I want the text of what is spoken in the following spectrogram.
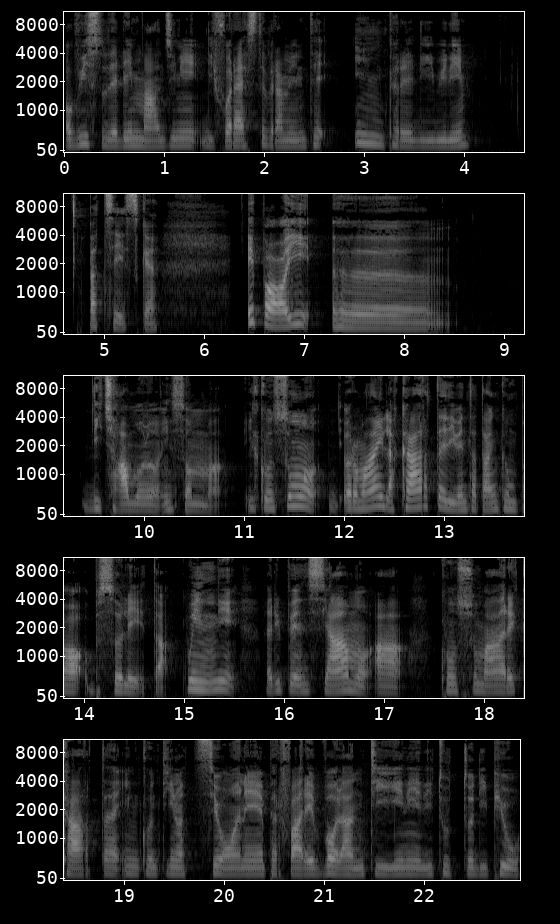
ho visto delle immagini di foreste veramente incredibili, pazzesche. E poi, eh, diciamolo, insomma, il consumo, ormai la carta è diventata anche un po' obsoleta, quindi ripensiamo a consumare carta in continuazione per fare volantini di tutto di più.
